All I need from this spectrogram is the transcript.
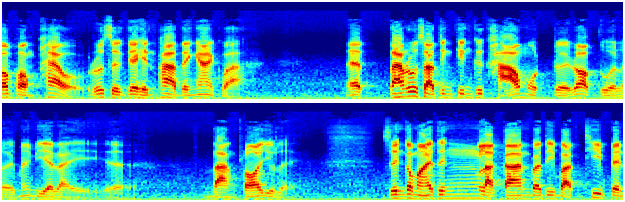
ว่าผ่องแผ้ว รู้สึกจะเห็นภาพได้ง่ายกว่าแต่ตามรู้สั์จริง ๆ คือขาวหมดเลยรอบตัวเลย ไม่มีอะไรด่างพร้อยอยู่เลย ซึ่งก็หมายถึงหลักการปฏิบัติที่เป็น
